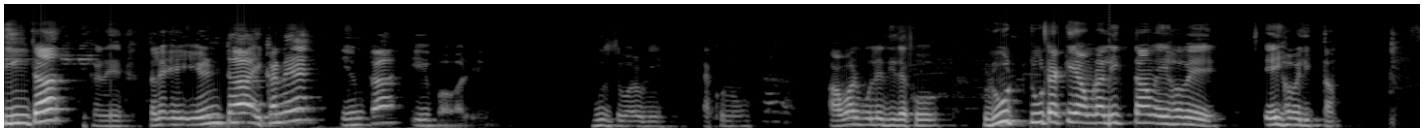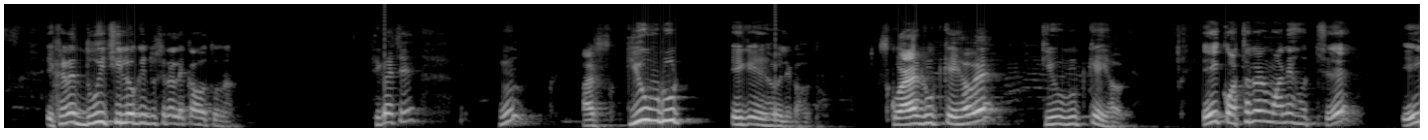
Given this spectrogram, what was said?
তিনটা এখানে। তাহলে এই এনটা এখানে এমটা এ পাওয়ার এম বুঝতে পারোনি এখনও। আবার বলে দিই দেখো রুট টুটাকে আমরা লিখতাম এইভাবে এইভাবে লিখতাম। এখানে দুই ছিল কিন্তু সেটা লেখা হতো না। ঠিক আছে? হুম? আর কিউব রুট এইভাবে লেখা হতো। স্কোয়ার রুটকে এইভাবে কিউব রুটকে এইভাবে। এই কথাটার মানে হচ্ছে, এই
